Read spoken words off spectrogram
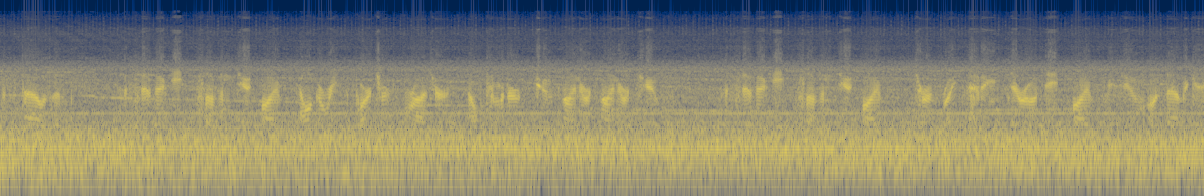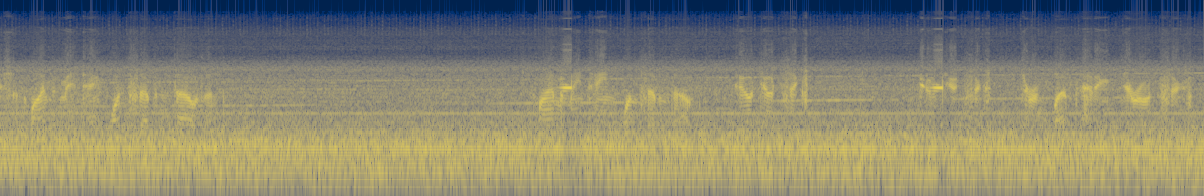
17,000. Pacific 8725, Calgary departure, roger, altimeter 29902. Pacific 8725, turn right heading 085, resume on navigation, climb and maintain 17,000. Climb and maintain 17,000. 226. 226, turn left heading 060,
